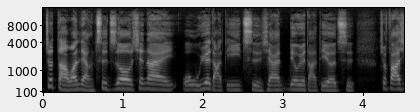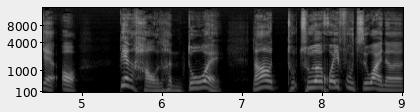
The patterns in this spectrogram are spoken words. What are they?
就打完两次之后，现在我五月打第一次，现在六月打第二次，就发现哦变好很多诶。然后除除了恢复之外呢，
